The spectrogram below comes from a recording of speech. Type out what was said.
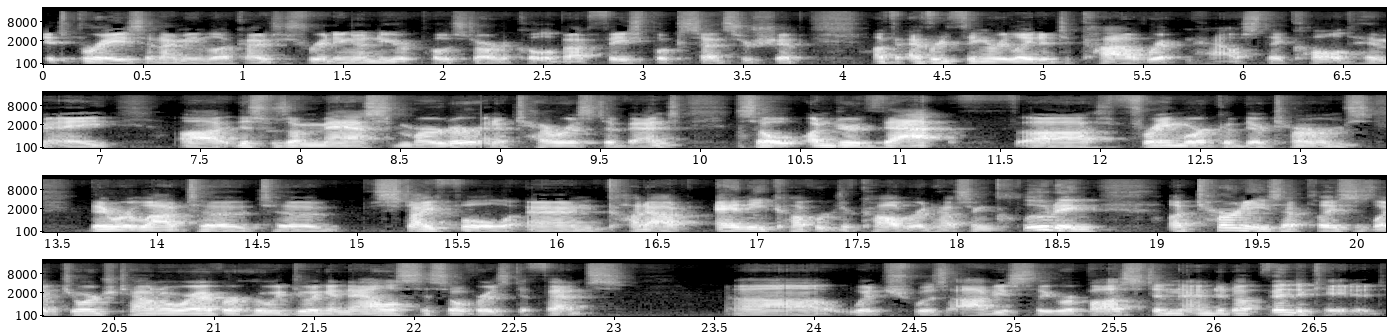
it's brazen. I mean, look, I was just reading a New York Post article about Facebook censorship of everything related to Kyle Rittenhouse. They called him a uh, this was a mass murder and a terrorist event. So under that uh, framework of their terms, they were allowed to to stifle and cut out any coverage of Kyle Rittenhouse, including attorneys at places like Georgetown or wherever who were doing analysis over his defense, uh, which was obviously robust and ended up vindicated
